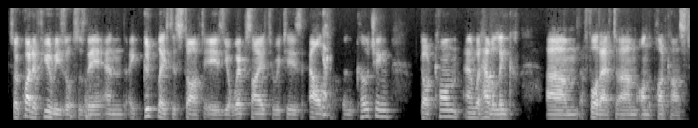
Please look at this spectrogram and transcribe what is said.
So quite a few resources there. And a good place to start is your website, which is lkaplancoaching.com. And we'll have a link um, for that um, on the podcast.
